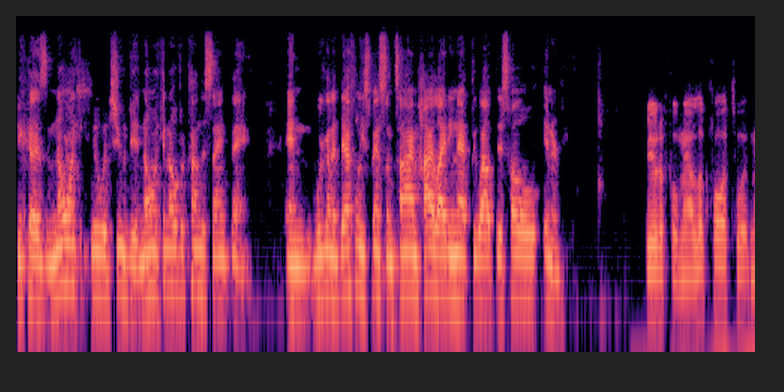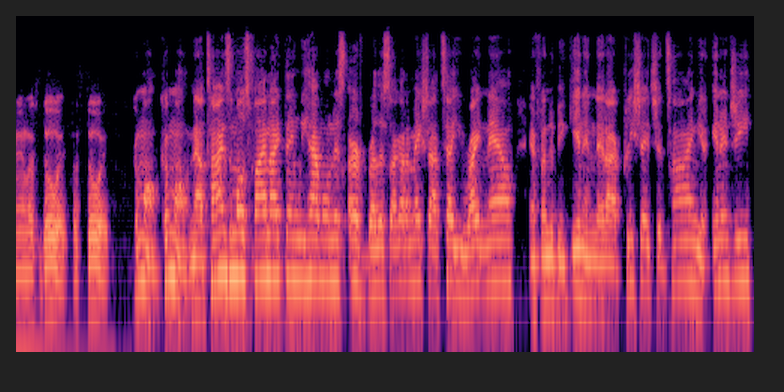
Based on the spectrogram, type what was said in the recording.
Because no one can do what you did. No one can overcome the same thing and we're going to definitely spend some time highlighting that throughout this whole interview. Beautiful, man. I look forward to it, man. Let's do it. Let's do it. Come on, come on. Now, time's the most finite thing we have on this earth, brother. So I got to make sure I tell you right now and from the beginning that I appreciate your time, your energy,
